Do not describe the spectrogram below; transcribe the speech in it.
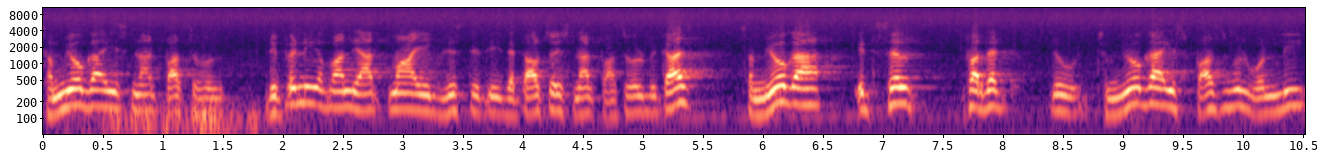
Samyoga is not possible. Depending upon the Atma existity, that also is not possible because Samyoga itself, for that, the Samyoga is possible only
